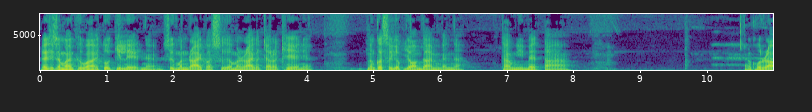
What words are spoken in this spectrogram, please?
และที่สำคัญคือว่าไอ้ตัวกิเลสเนี่ยซึ่งมันร้ายกว่าเสือมันร้ายกว่าจระเข้เนี่ยมันก็สยบยอมได้เหมือนกันนะถ้ามีเมตตา คนเรา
